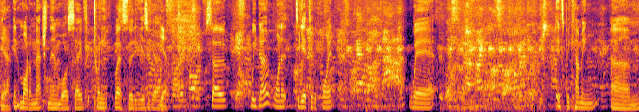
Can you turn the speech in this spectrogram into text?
Yeah. in a modern match than there was say 20, well, 30 years ago. Yeah. So we don't want it to get to the point where it's becoming, um,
